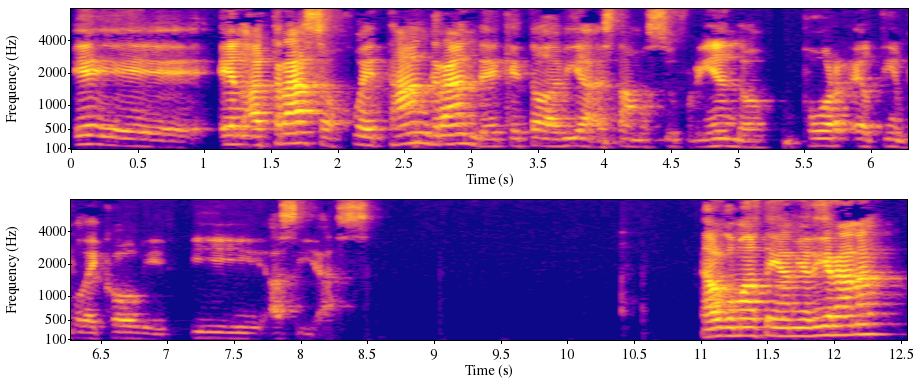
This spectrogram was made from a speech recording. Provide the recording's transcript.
eh, el atraso fue tan grande que todavía estamos sufriendo por el tiempo de COVID y así es. ¿Algo más de añadir, Ana?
